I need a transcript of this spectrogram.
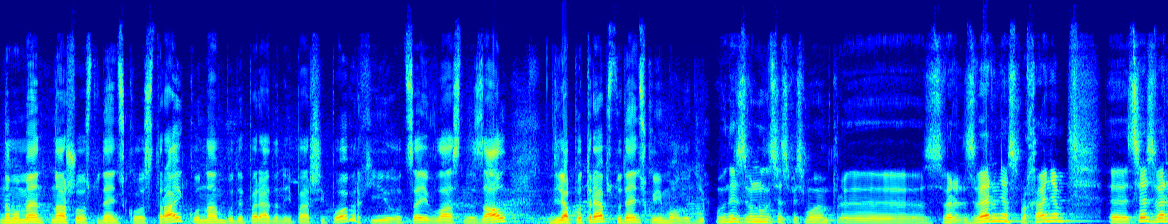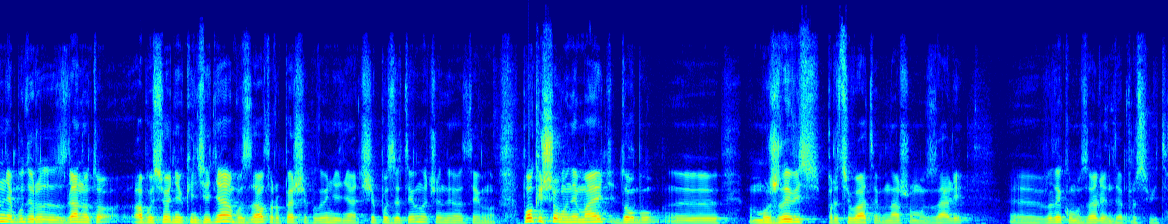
на момент нашого студентського страйку нам буде переданий перший поверх і оцей власне зал для потреб студентської молоді. Вони звернулися з письмовим е, зверненням, з проханням. Е, Це звернення буде розглянуто або сьогодні в кінці дня, або завтра, в першій половині дня, чи позитивно, чи негативно. Поки що вони мають добу е, можливість працювати в нашому залі, е, великому залі НД просвіт.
